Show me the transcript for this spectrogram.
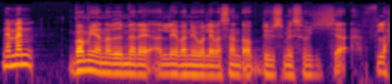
Nej, men Vad menar vi med det, att leva nu och leva sen då? Du som är så jävla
